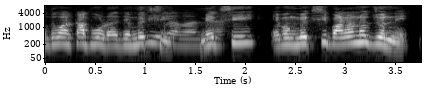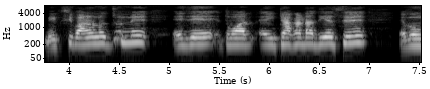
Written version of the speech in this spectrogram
তোমার কাপড় যে মেক্সি। বাবা, মেক্সি এবং মেক্সি বানানোর জন্য মেক্সি বানানোর জন্য এই যে তোমার এই টাকাটা দিয়েছে এবং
